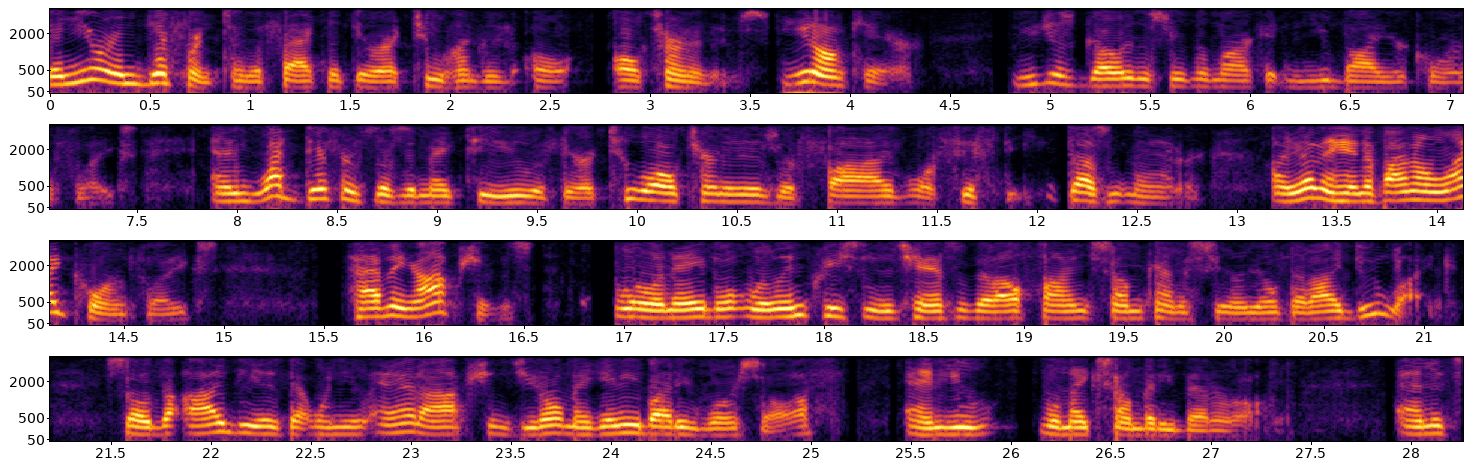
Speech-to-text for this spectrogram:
then you're indifferent to the fact that there are 200 alternatives. You don't care. You just go to the supermarket and you buy your cornflakes. And what difference does it make to you if there are two alternatives or five or 50? It doesn't matter. On the other hand, if I don't like cornflakes, having options will enable will increase the chances that I'll find some kind of cereal that I do like. So the idea is that when you add options, you don't make anybody worse off, and you will make somebody better off. And it's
